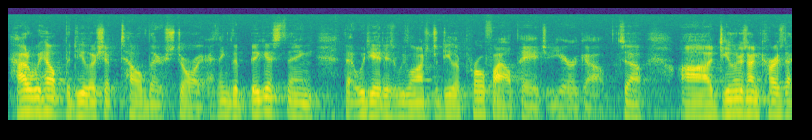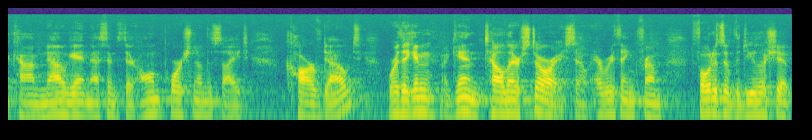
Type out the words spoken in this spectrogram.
how do we help the dealership tell their story? I think the biggest thing that we did is we launched a dealer profile page a year ago. So uh, dealers on Cars.com now get, in essence, their own portion of the site carved out where they can, again, tell their story. So everything from photos of the dealership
